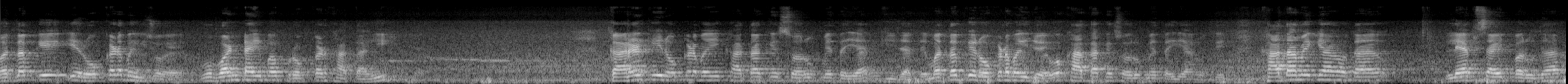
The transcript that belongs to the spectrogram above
मतलब कि ये रोकड़ बही जो है, वो वन टाइप ऑफ़ रोकड़ खाता ही कारण कि रोकड़ बही खाता के स्वरूप में तैयार की जाती है। मतलब कि रोकड़ बही जो है, वो खाता के स्वरूप में तैयार होती है। खाता में क्या होता है लेफ़्ट साइड पर उधार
